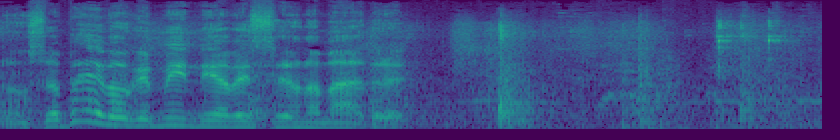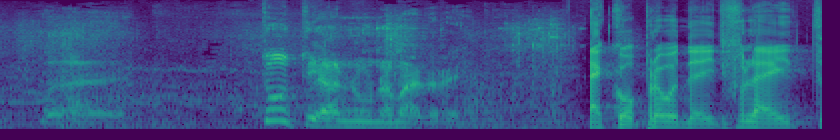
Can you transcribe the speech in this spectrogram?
Non sapevo che Minnie avesse una madre. Tutti hanno una madre. Ecco, proprio Dateful Eight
